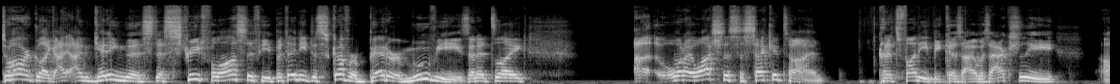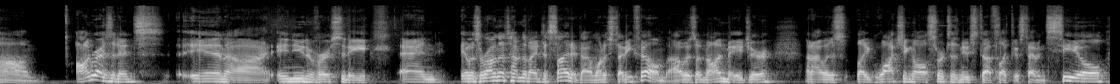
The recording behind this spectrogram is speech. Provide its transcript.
dark. Like I, am getting this this street philosophy, but then you discover better movies, and it's like uh, when I watched this a second time, and it's funny because I was actually um, on residence in uh, in university, and it was around the time that I decided I want to study film. I was a non major, and I was like watching all sorts of new stuff, like the Seventh Seal.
